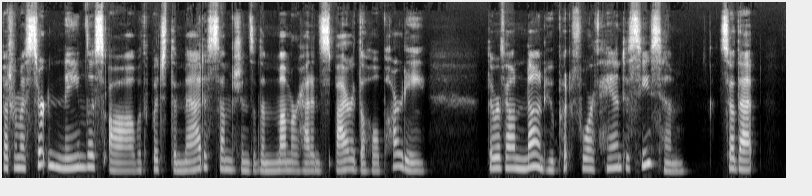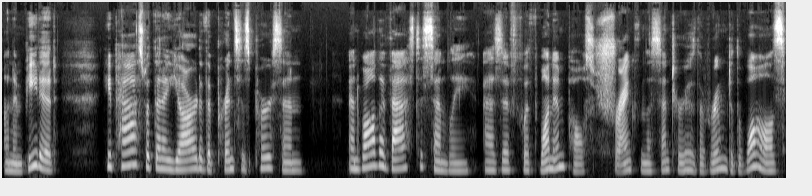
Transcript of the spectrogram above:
But from a certain nameless awe with which the mad assumptions of the mummer had inspired the whole party, there were found none who put forth hand to seize him, so that, unimpeded, he passed within a yard of the prince's person, and while the vast assembly, as if with one impulse, shrank from the centre of the room to the walls,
